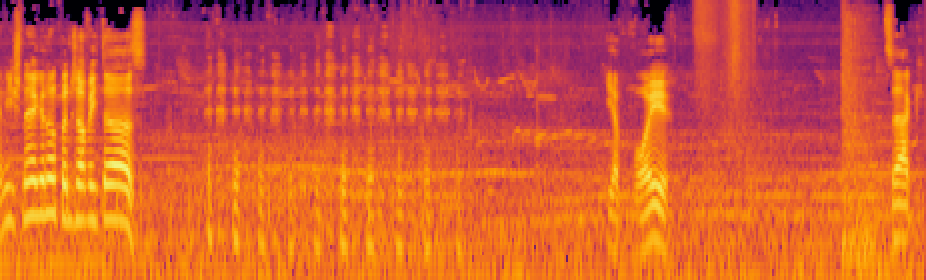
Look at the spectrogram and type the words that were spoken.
Wenn ich schnell genug bin, schaffe ich das. Jawohl. Zack.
